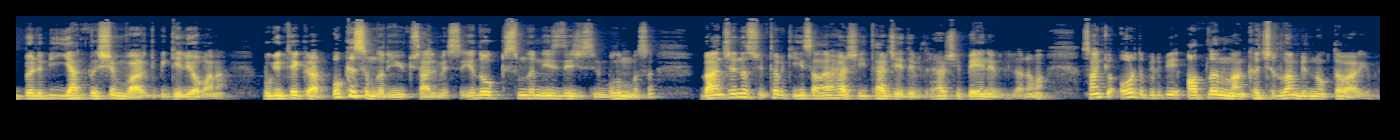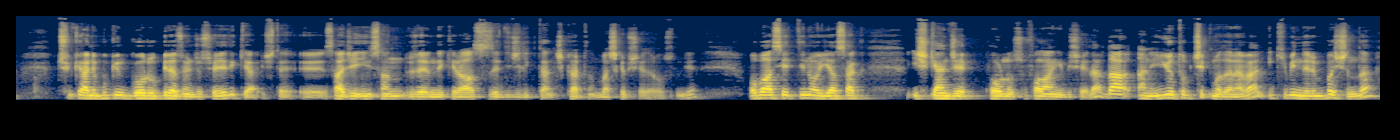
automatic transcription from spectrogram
böyle bir yaklaşım var gibi geliyor bana. Bugün tekrar o kısımların yükselmesi ya da o kısımların izleyicisinin bulunması bence nasıl söyleyeyim? Tabii ki insanlar her şeyi tercih edebilir, her şeyi beğenebilirler ama sanki orada böyle bir atlanılan, kaçırılan bir nokta var gibi. Çünkü hani bugün Gor'u biraz önce söyledik ya işte e, sadece insanın üzerindeki rahatsız edicilikten çıkartalım başka bir şeyler olsun diye. O bahsettiğin o yasak işkence pornosu falan gibi şeyler daha hani YouTube çıkmadan evvel 2000'lerin başında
